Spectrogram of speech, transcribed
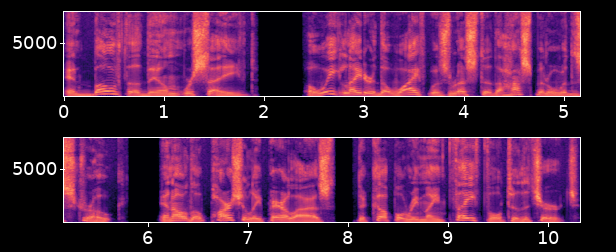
and both of them were saved. A week later, the wife was rushed to the hospital with a stroke, and although partially paralyzed, the couple remained faithful to the church.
